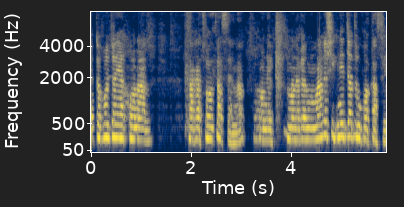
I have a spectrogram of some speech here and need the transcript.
একটা পর্যায়ে এখন আর টাকা চলতেছে না। অনেক মানে মানসিক নির্যাতন করতেছে।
